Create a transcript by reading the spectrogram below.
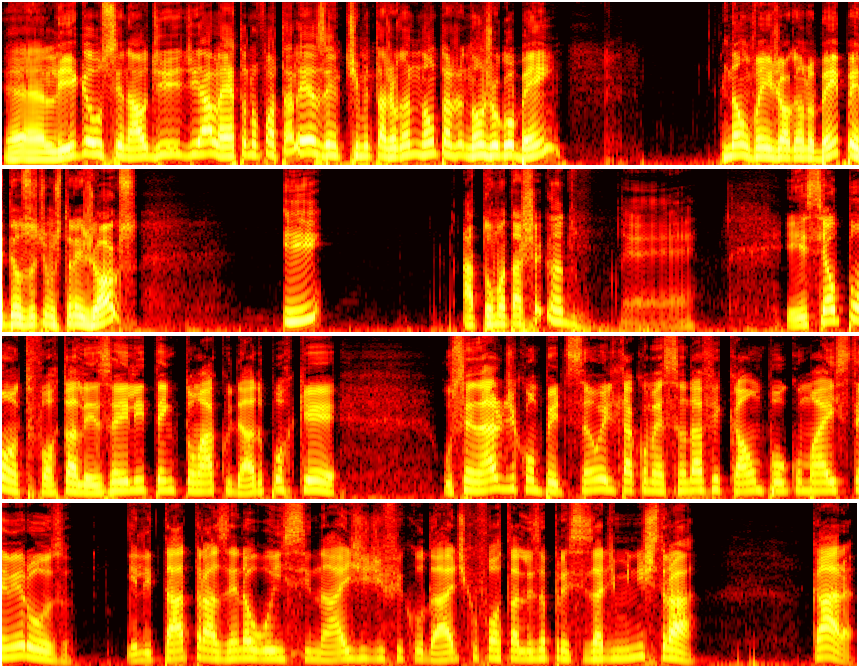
É, liga o sinal de, de alerta no Fortaleza. Hein? O time tá jogando, não, tá, não jogou bem, não vem jogando bem, perdeu os últimos três jogos e a turma tá chegando. É. Esse é o ponto. Fortaleza ele tem que tomar cuidado porque o cenário de competição ele está começando a ficar um pouco mais temeroso. Ele está trazendo alguns sinais de dificuldade que o Fortaleza precisa administrar. Cara,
